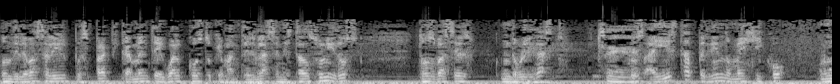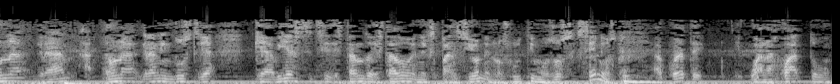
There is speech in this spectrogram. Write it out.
donde le va a salir pues prácticamente igual costo que mantenerlas en Estados Unidos, entonces va a ser un doble gasto. Sí. Entonces ahí está perdiendo México una gran una gran industria que había estando estado en expansión en los últimos dos sexenios. Acuérdate, Guanajuato,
